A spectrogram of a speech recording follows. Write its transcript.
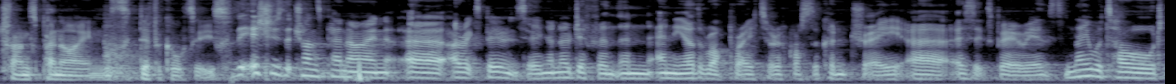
TransPennine's difficulties? The issues that TransPennine uh, are experiencing are no different than any other operator across the country uh, has experienced. And they were told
